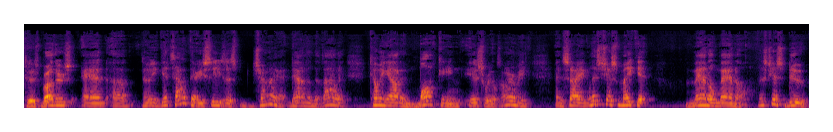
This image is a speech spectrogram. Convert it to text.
to his brothers. And uh, when he gets out there, he sees this giant down in the valley coming out and mocking Israel's army and saying, "Let's just make it mano mano. Let's just do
